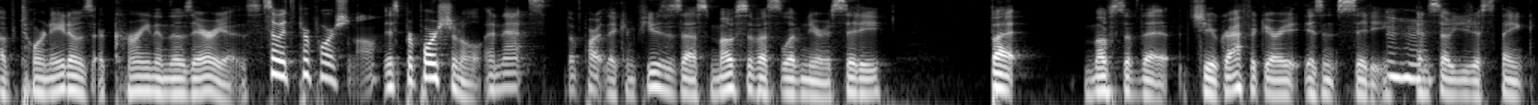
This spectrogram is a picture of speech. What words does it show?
of tornadoes occurring in those areas. So it's proportional. It's proportional, and that's the part that confuses us. Most of us live near a city, but most of the geographic area isn't city, mm-hmm. and so you just think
